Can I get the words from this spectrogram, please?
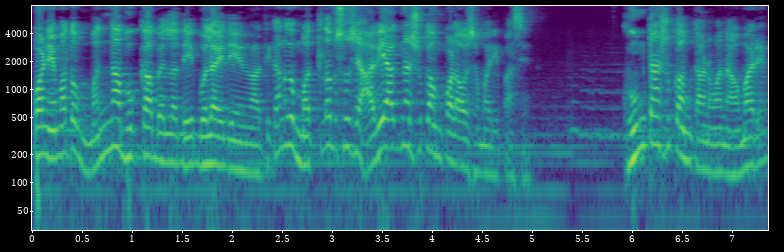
પણ એમાં તો મનના ભૂક્કા બોલા દે, બોલાવી દેવા હતી. કારણ કે મતલબ શું છે? આવી આજ્ઞા શું કામ પડાવો છે અમારી પાસે? ઘૂમટા શું કામ તાણવાના અમારે?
